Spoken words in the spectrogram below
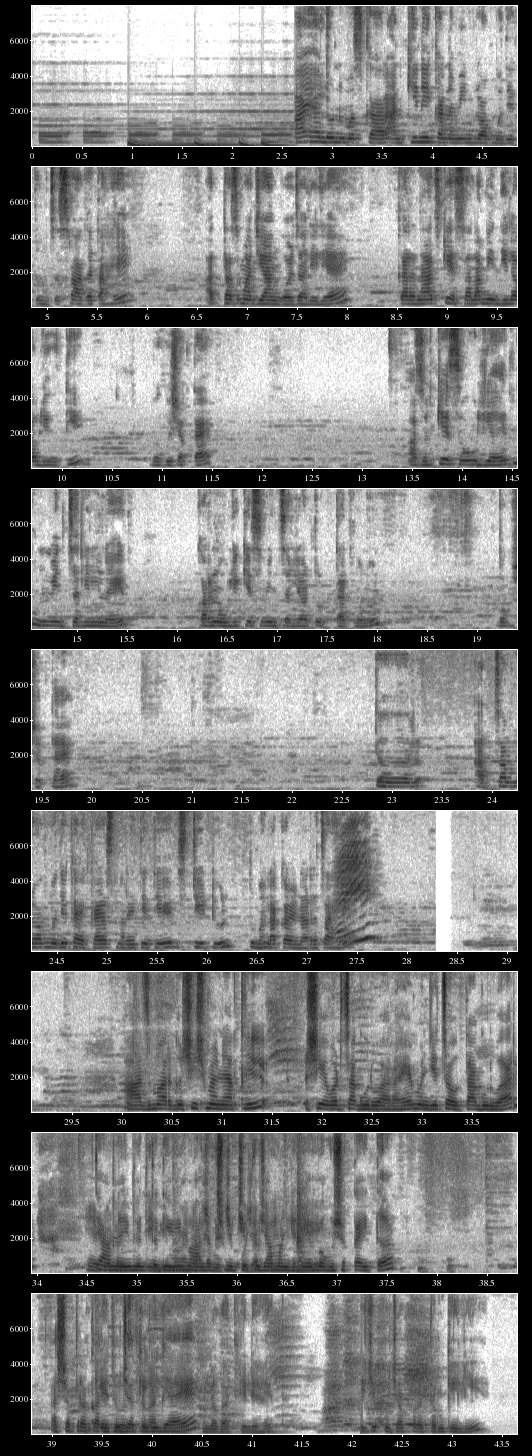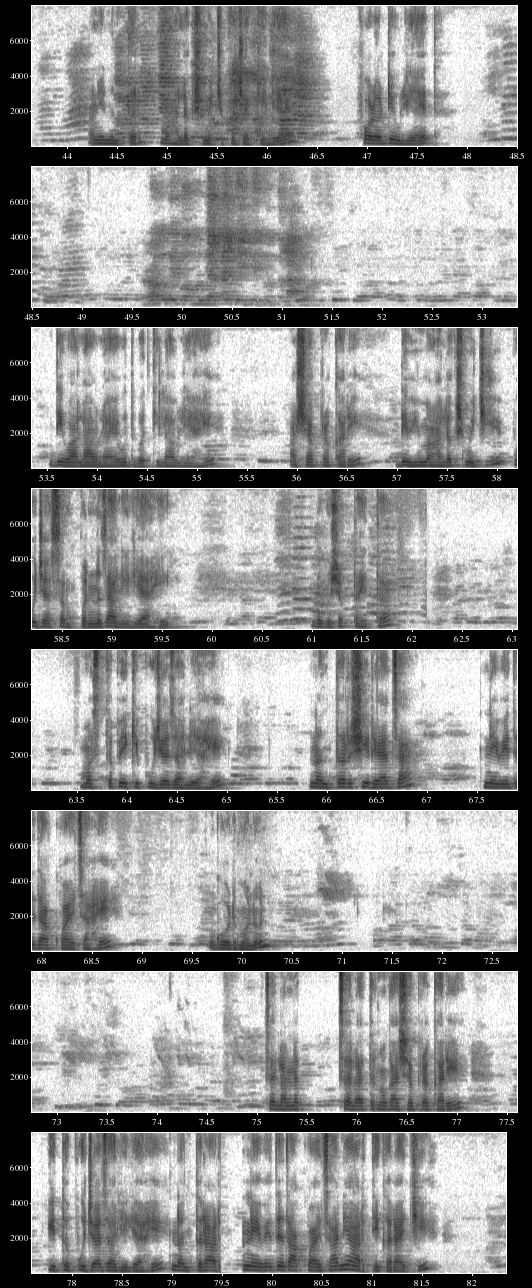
Hi hello नमस्कार. आणखीन एका नवीन ब्लॉगमध्ये तुमचं स्वागत आहे. आत्ताच माझी आंघोळ झालेली आहे कारण आज केसाला मेहंदी लावली होती. बघू शकताय. अजून केस ओली आहेत म्हणून विंचरलेली नाहीत कारण ओली केस विंचरल्यावर तुटतात म्हणून. बघू शकताय. तर आजचा ब्लॉगमध्ये काय काय असणार आहे ते ते स्टेटून तुम्हाला कळणारच आहे. आज मार्गशीर्ष महिन्यातली शेवटचा गुरुवार आहे म्हणजे चौथा गुरुवार. त्यानिमित्त देवी महालक्ष्मीची पूजा मंडळी बघू शकता इथं. अशा प्रकारे पूजा केलेली आहे फुलं घातलेली आहेत. तिची पूजा प्रथम केली आणि नंतर महालक्ष्मीची पूजा केली आहे. फळं ठेवली आहेत. दिवा लावला आहे उदबत्ती लावली आहे. अशा प्रकारे देवी महालक्ष्मीची पूजा संपन्न झालेली आहे. बघू शकता इथं. मस्तपैकी पूजा झाली आहे. नंतर शिऱ्याचा नैवेद्य दाखवायचा आहे. गोड म्हणून. चला ना चला तर मग अशा प्रकारे इथं पूजा झालेली आहे. नंतर आर नैवेद्य दाखवायचा आणि आरती करायची.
